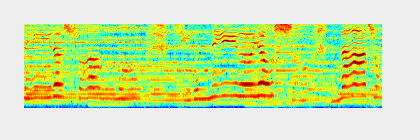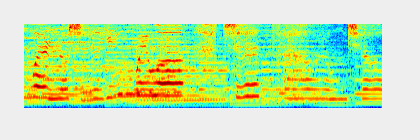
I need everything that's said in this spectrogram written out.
你的双眸，记得你的右手，那种温柔是因为我直到永久。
